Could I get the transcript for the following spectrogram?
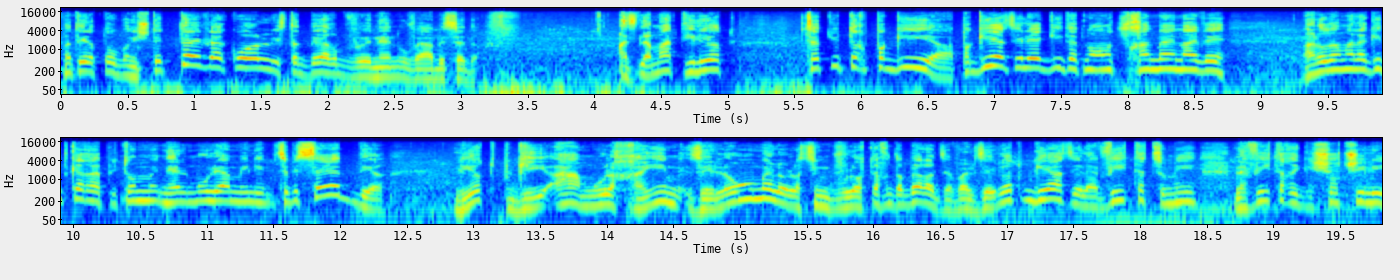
אמרתי לה, טוב, בוא נשתה תה והכל הסתדר בינינו והיה בסדר. אז למדתי להיות קצת יותר פגיע, פגיע זה להגיד, את נורא מצחן בעיניי ואני לא יודע מה להגיד ככה, פתאום נעלמו לי המילים, זה בסדר. להיות פגיעה מול החיים, זה לא אומר לו לשים גבולות, תכף נדבר על זה, אבל זה להיות פגיעה, זה להביא את עצמי, להביא את הרגשות שלי,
